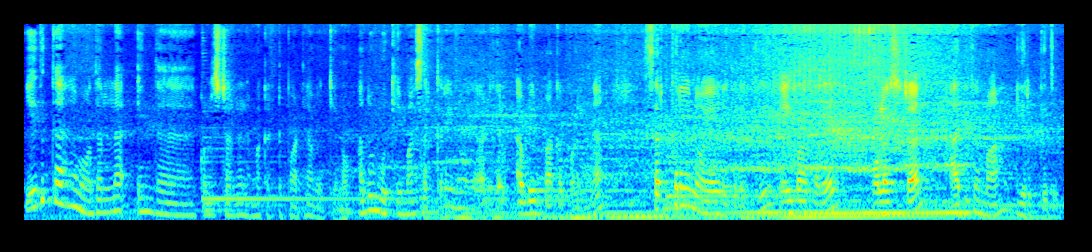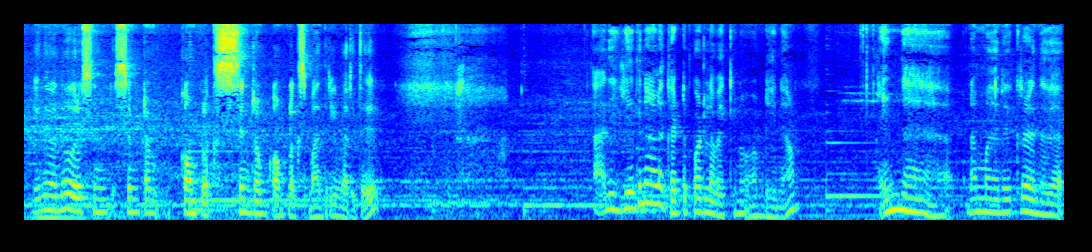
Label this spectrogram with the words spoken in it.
எதுக்காக முதல்ல இந்த கொலஸ்ட்ராலை நம்ம கட்டுப்பாட்டில் வைக்கணும்? அதுவும் முக்கியமாக சர்க்கரை நோயாளிகள். அப்படின்னு பார்க்க போனீங்கன்னா சர்க்கரை நோயாளிகளுக்கு இயல்பாகவே கொலஸ்ட்ரால் அதிகமாக இருக்குது. இது வந்து ஒரு சிம் சிம்டம் காம்ப்ளெக்ஸ் சிண்ட்ரம் காம்ப்ளெக்ஸ் மாதிரி வருது. அது எதனால் கட்டுப்பாட்டில் வைக்கணும் அப்படின்னா இந்த நம்ம இருக்கிற இந்த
